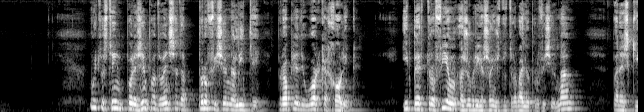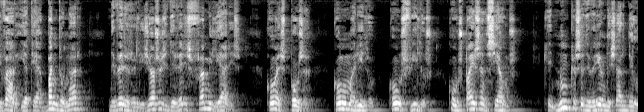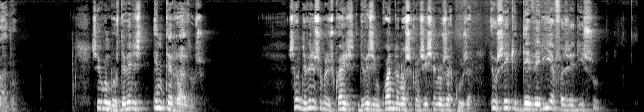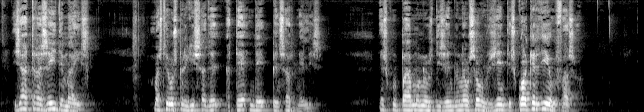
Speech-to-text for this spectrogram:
Muitos têm, por exemplo, a doença da profissionalite, própria de workaholic. Hipertrofiam as obrigações do trabalho profissional para esquivar e até abandonar deveres religiosos e deveres familiares, com a esposa, com o marido, com os filhos, com os pais anciãos, que nunca se deveriam deixar de lado. Segundo, os deveres enterrados. São deveres sobre os quais, de vez em quando, a nossa consciência nos acusa. Eu sei que deveria fazer isso. Já atrasei demais. Mas temos preguiça de, até de pensar neles. Desculpamos-nos dizendo não são urgentes, qualquer dia eu faço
